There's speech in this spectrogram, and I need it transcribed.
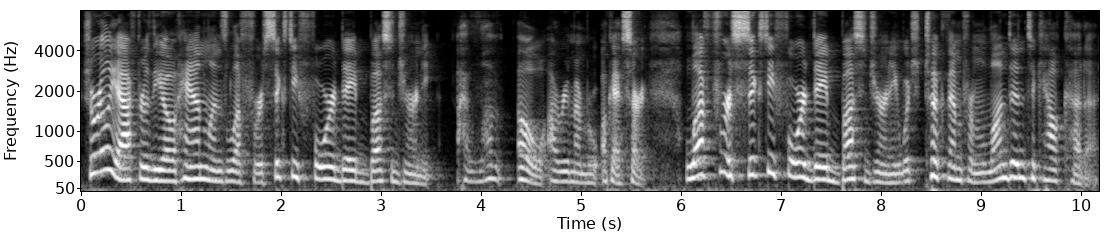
Shortly after, the O'Hanlons left for a 64 day bus journey. I love, oh, I remember. Okay, sorry. Left for a 64 day bus journey, which took them from London to Calcutta.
